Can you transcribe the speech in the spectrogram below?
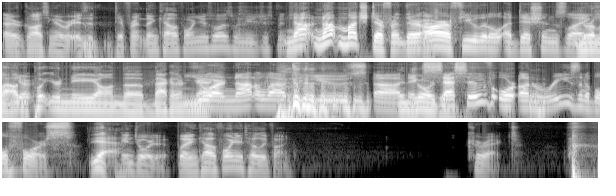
or glossing over? Is it different than California's was when you just mentioned? Not not much different. There Okay. are a few little additions like you're allowed to you're- put your knee on the back of their You neck. You are not allowed to use uh, excessive or unreasonable force. yeah. in Georgia, but in California, totally fine. Correct.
